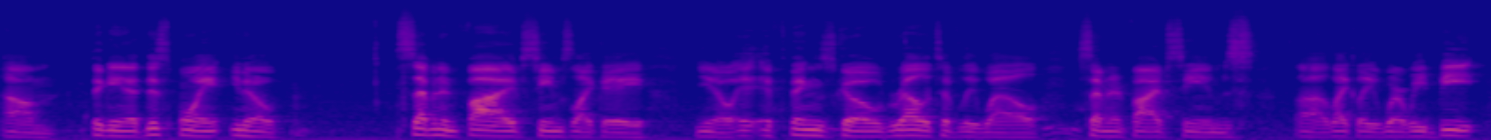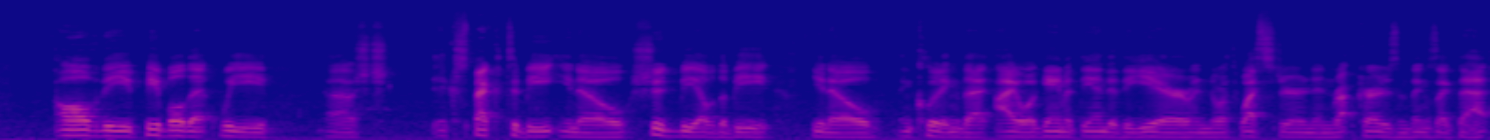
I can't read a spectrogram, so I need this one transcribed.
um, thinking at this point, you know, seven and five seems like a, you know, if things go relatively well, seven and five seems uh, likely where we beat all of the people that we uh, sh- expect to beat, you know, should be able to beat. you know, including that Iowa game at the end of the year and Northwestern and Rutgers and things like that.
